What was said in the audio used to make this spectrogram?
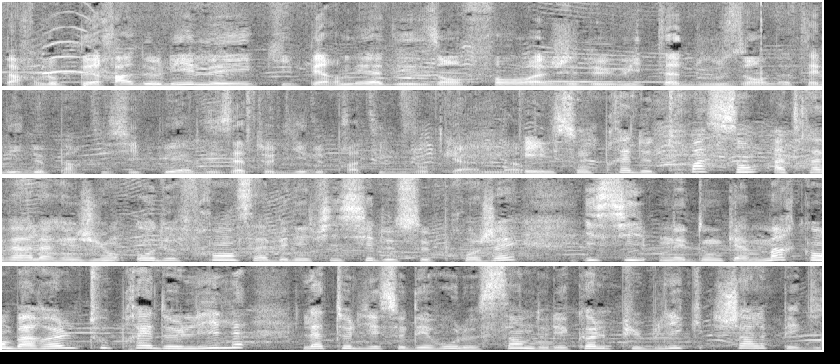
par l'Opéra de Lille et qui permet à des enfants âgés de 8 à 12 ans, Nathalie, de participer à des ateliers de pratique vocale. Et ils sont près de 300 à travers la région Hauts-de-France à bénéficier de ce projet. Ici, on est donc à Marc-en-Barœul, tout près de Lille. L'atelier se déroule au sein de l'école publique Charles Péguy.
